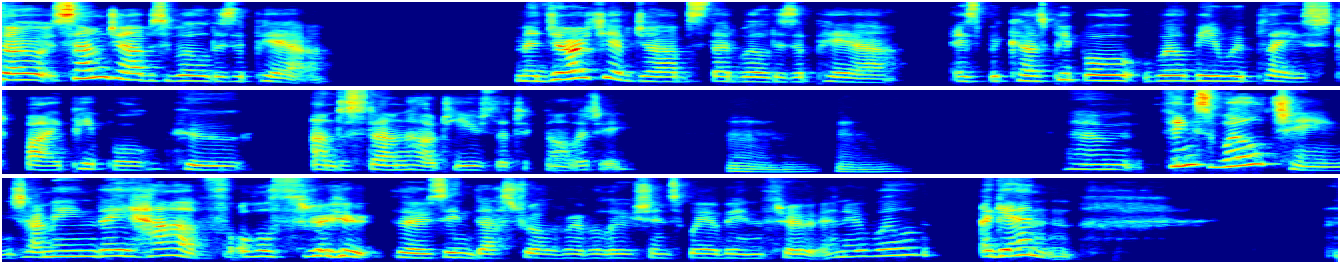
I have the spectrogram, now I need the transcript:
so some jobs will disappear. Majority of jobs that will disappear is because people will be replaced by people who understand how to use the technology. Mm-hmm. mm-hmm. Um, things will change. I mean, they have all through those industrial revolutions we've been through, and it will again.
